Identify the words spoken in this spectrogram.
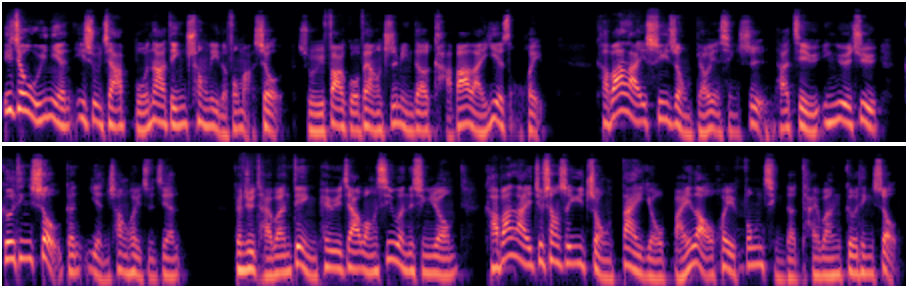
一九五一年，艺术家伯纳丁创立的疯马秀，属于法国非常知名的卡巴莱夜总会。卡巴莱是一种表演形式，它介于音乐剧、歌厅秀跟演唱会之间。根据台湾电影配乐家王希文的形容，卡巴莱就像是一种带有百老汇风情的台湾歌厅秀，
